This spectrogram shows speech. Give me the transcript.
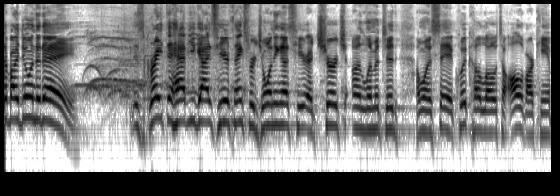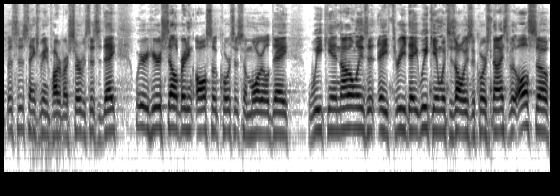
everybody doing today? It's great to have you guys here. Thanks for joining us here at Church Unlimited. I want to say a quick hello to all of our campuses. Thanks for being part of our services today. We are here celebrating also, of course, it's Memorial Day weekend. Not only is it a three day weekend, which is always, of course, nice, but also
